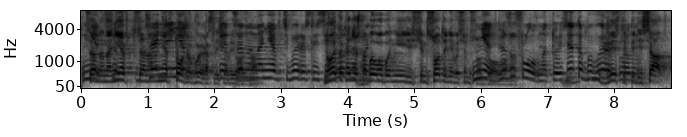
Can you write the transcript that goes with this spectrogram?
Нет, цены на ц- нефть, цены на цены нефть тоже нефть- выросли ц- Цены на серьезно. нефть выросли серьезно. Но это, конечно, было бы не 700 и не 800 Нет, долларов. безусловно, то есть это бы выросло... 250.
